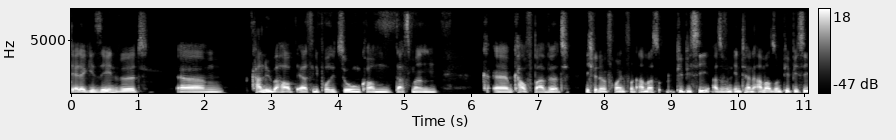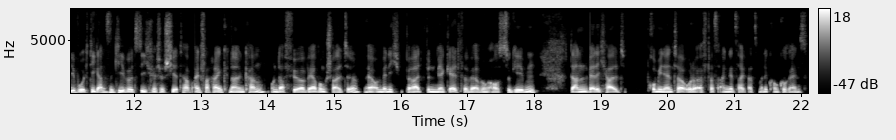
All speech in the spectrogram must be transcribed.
der, der gesehen wird, ähm, kann überhaupt erst in die Position kommen, dass man äh, kaufbar wird. Ich bin ein Freund von Amazon PPC, also von internen Amazon PPC, wo ich die ganzen Keywords, die ich recherchiert habe, einfach reinknallen kann und dafür Werbung schalte. Ja, und wenn ich bereit bin, mehr Geld für Werbung auszugeben, dann werde ich halt prominenter oder öfters angezeigt als meine Konkurrenz.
